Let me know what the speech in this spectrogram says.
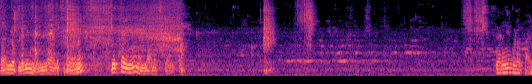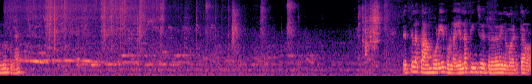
கருவேப்பிலையும் நல்லா அழைச்சிக்கணும் வெத்தலையும் நல்லா அழைச்சிக்கணும் பாருங்க இவ்வளோ கருவேப்பிலை. வெத்தலை காம்போடையே போடலாம். என்ன பிஞ்சு வெத்தலை தானே நம்ம எடுத்தோம்.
